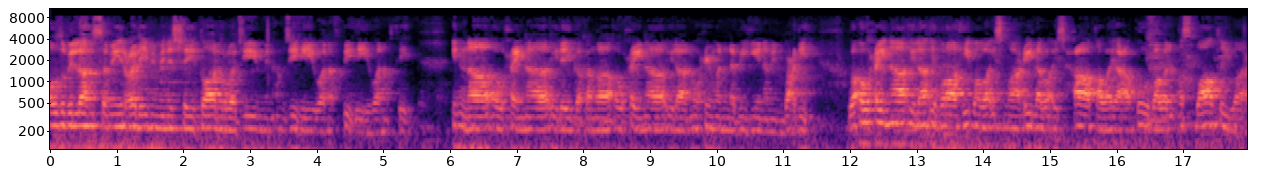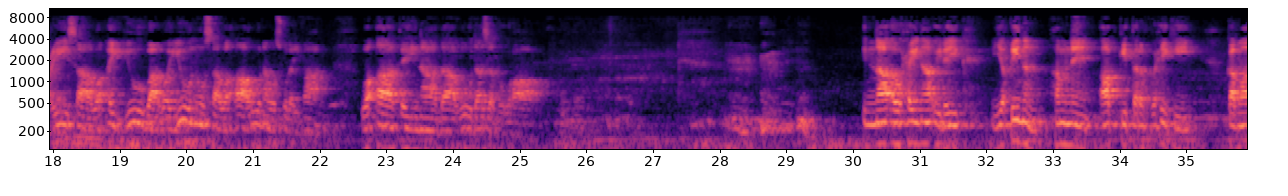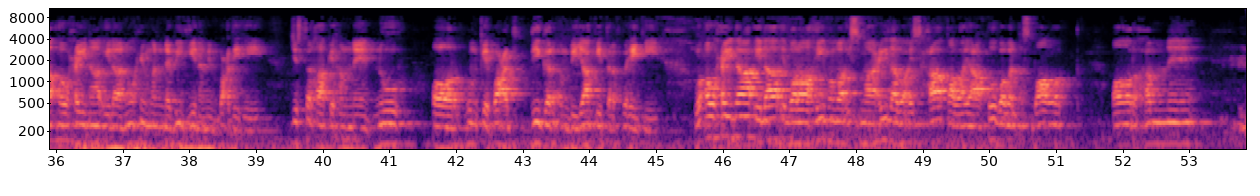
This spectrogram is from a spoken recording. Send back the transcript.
أعوذ بالله السميع العليم من الشيطان الرجيم من همزه ونفخه ونفثه إنا أوحينا إليك كما أوحينا إلى نوح والنبيين من بعده وأوحينا إلى إبراهيم وإسماعيل وإسحاق ويعقوب والأسباط وعيسى وأيوب ويونس وهارون وسليمان وآتينا داود زبورا. انا اوحینا الیک، یقیناً ہم نے آپ کی طرف وحی کی، کما اوحینا الا نوح والنبیین من بعدہ جس طرح کہ ہم نے نوح اور ان کے بعد دیگر انبیاء کی طرف وحی کی۔ وہ اوحینا الا ابراہیم و اسماعیل و اسحاق و یعقوب والاسباط اور ہم نے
